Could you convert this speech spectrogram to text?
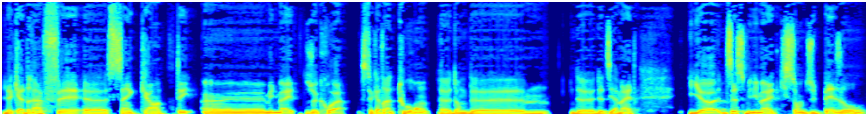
Le cadran fait 51 euh, mm, je crois. C'est un cadran tout rond, euh, donc de, de, diamètre. Il y a 10 mm qui sont du bezel,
